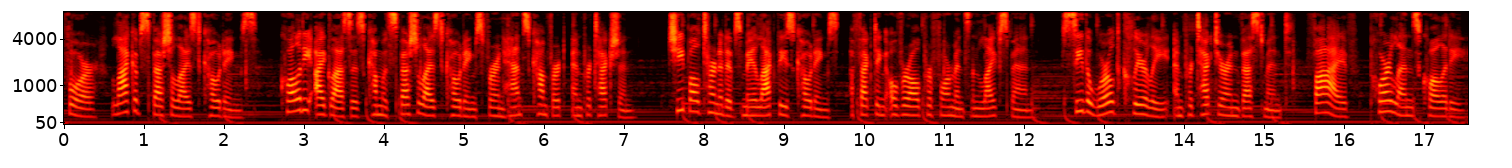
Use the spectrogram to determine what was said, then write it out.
4. Lack of specialized coatings. Quality eyeglasses come with specialized coatings for enhanced comfort and protection. Cheap alternatives may lack these coatings, affecting overall performance and lifespan. See the world clearly and protect your investment. 5. Poor lens quality.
